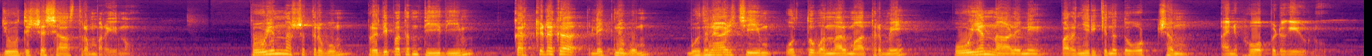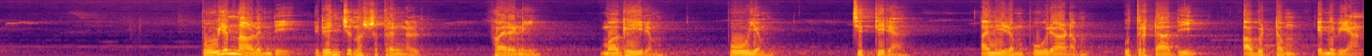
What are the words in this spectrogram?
ജ്യോതിഷശാസ്ത്രം പറയുന്നു. പൂയൻ നക്ഷത്രവും പ്രതിപദം തീയതിയും കർക്കിടക ലഗ്നവും ബുധനാഴ്ചയും ഒത്തുവന്നാൽ മാത്രമേ പൂയൻ നാളിന് പറഞ്ഞിരിക്കുന്ന ദോഷം അനുഭവപ്പെടുകയുള്ളൂ. പൂയൻ നാളിന്റെ രഞ്ജു നക്ഷത്രങ്ങൾ ഭരണി മകീരം പൂയം ചിത്തിര അനിഴം പൂരാടം ഉത്രട്ടാതി അവിട്ടം എന്നിവയാണ്.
